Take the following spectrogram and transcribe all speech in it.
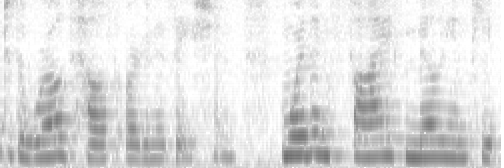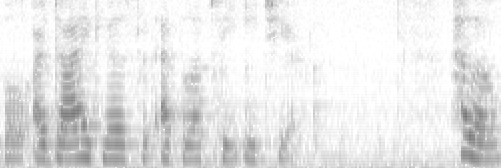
to the World Health Organization, more than 5 million people are diagnosed with epilepsy each year. Hello,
